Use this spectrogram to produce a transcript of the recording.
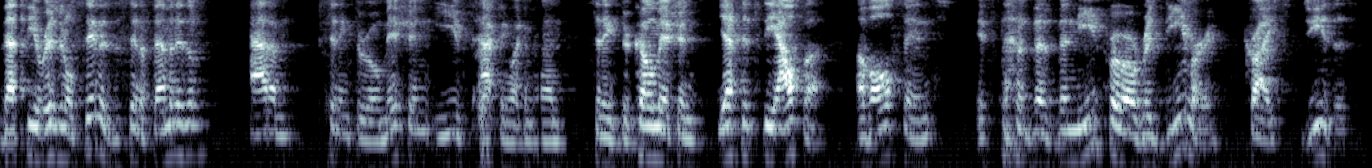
that the original sin is the sin of feminism Adam sinning through omission, Eve acting like a man sinning through commission. Yes, it's the alpha of all sins. It's the, the, the need for a redeemer, Christ, Jesus,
